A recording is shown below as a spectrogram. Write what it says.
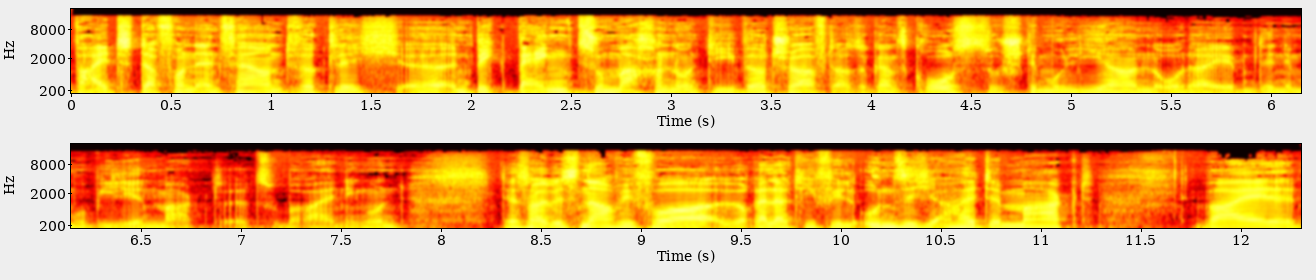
weit davon entfernt, wirklich äh, ein Big Bang zu machen und die Wirtschaft also ganz groß zu stimulieren oder eben den Immobilienmarkt äh, zu bereinigen. Und deshalb ist nach wie vor relativ viel Unsicherheit im Markt, weil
